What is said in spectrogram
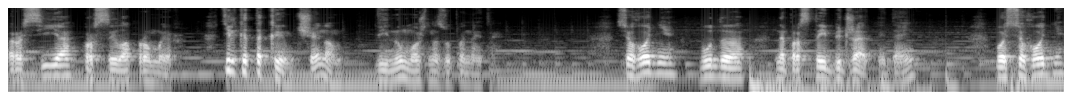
Росія просила про мир. Тільки таким чином війну можна зупинити. Сьогодні буде непростий бюджетний день, бо сьогодні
